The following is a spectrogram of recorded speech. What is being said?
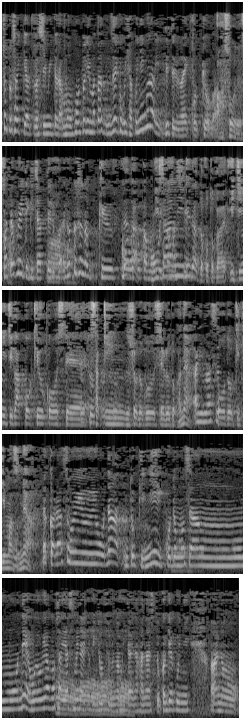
ちょっとさっき私見たらもう本当にまた全国100人ぐらい出てるね今日は。あそうですまた増えてきちゃってるからひょっとすると休校とかも多いかもしれない。23人出たとことか1日学校休校して殺菌消毒してるとかね。あります。報道聞きますね。だからそういうような時に子供さんもね親がさ休めない時にどうするの？みたいな話とか逆にあの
